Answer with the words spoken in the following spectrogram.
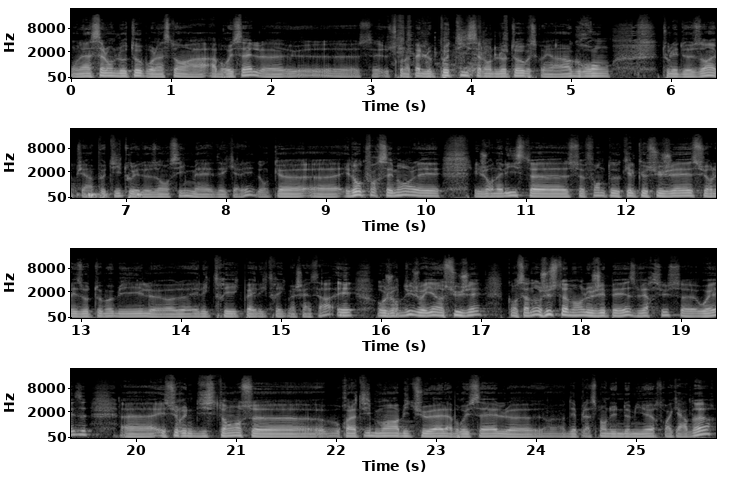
On a un salon de l'auto pour l'instant à, Bruxelles, euh, euh, c'est ce qu'on appelle le petit salon de l'auto parce qu'il y a un grand tous les deux ans et puis un petit tous les deux ans aussi, mais décalé. Donc, et donc forcément, les, journalistes se fendent de quelques sujets sur les automobiles électriques, pas électriques, machin, ça. Et aujourd'hui, je voyais un sujet concernant justement le GPS versus Waze et sur une distance relativement habituelle à Bruxelles, un déplacement d'une demi trois quarts d'heure,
